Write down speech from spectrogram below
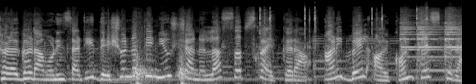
ठळक घडामोडींसाठी देशोन्नती न्यूज चॅनलला सबस्क्राईब करा आणि बेल आयकॉन प्रेस करा.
